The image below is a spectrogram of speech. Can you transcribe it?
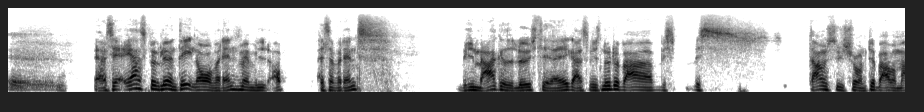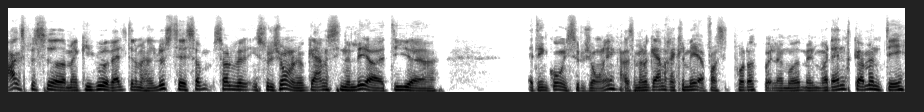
Øh. Ja, altså jeg har spekuleret en del over, hvordan man vil op, altså hvordan vil markedet løse det her, ikke? Altså hvis nu det bare, hvis, hvis daginstitutionen, det bare var markedsbaseret, og man gik ud og valgte det, man havde lyst til, så, så vil institutionerne jo gerne signalere, at de er, at det er en god institution, ikke? Altså man vil gerne reklamere for sit produkt på en eller anden måde, men hvordan gør man det,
